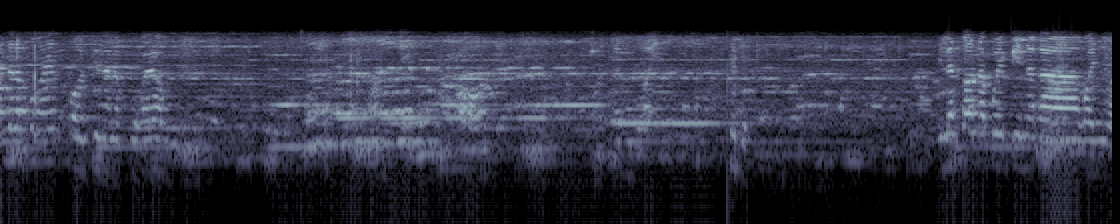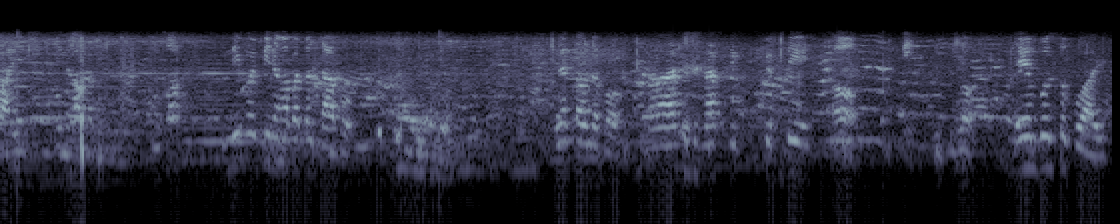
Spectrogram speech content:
pinanap po kayo. Ilan taon na po yung pinaka-kuha nyo ay? Hindi po yung pinaka-patanda po. Ilan taon na po? Mga uh, 50. Oo. Oh. Eh, yung bunso po ay? Eh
